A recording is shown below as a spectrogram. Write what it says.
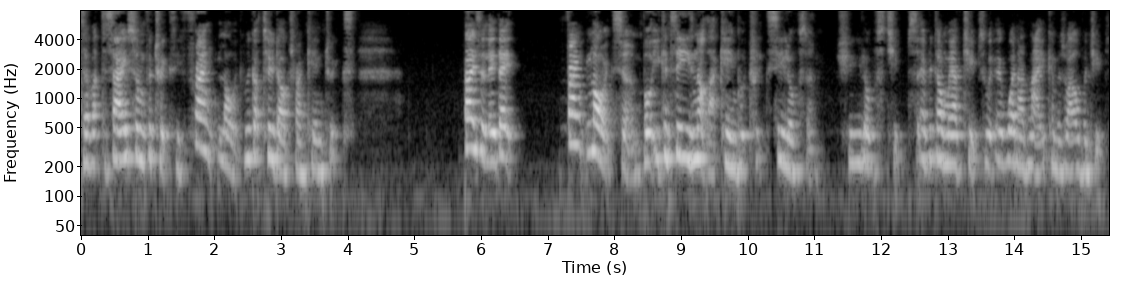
So I've had to save some for Trixie. Frank liked, We've got two dogs, Frankie and Trix. Basically, they Frank likes them, but you can see he's not that keen, but Trixie loves them. She loves chips. Every time we have chips, when I'd make them as well, oven chips,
